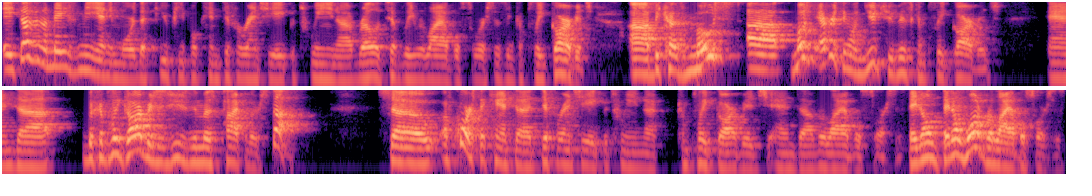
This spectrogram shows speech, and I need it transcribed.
It doesn't amaze me anymore that few people can differentiate between uh, relatively reliable sources and complete garbage, uh, because most uh, most everything on YouTube is complete garbage, and uh, the complete garbage is usually the most popular stuff. So, of course, they can't uh, differentiate between uh, complete garbage and reliable sources. They don't. They don't want reliable sources.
